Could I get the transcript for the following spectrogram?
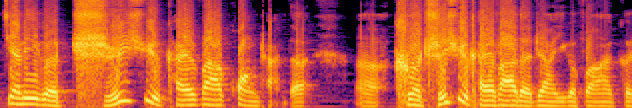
建立一个持续开发矿产的。呃，可持续开发的这样一个方案，可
